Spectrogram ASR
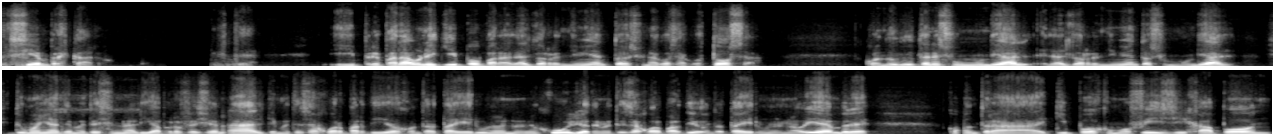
siempre es caro. Y preparar un equipo para el alto rendimiento es una cosa costosa. Cuando tú tenés un mundial, el alto rendimiento es un mundial. Tú mañana te metes en una liga profesional, te metes a jugar partidos contra Tiger 1 en, julio, te metes a jugar partidos contra Tiger 1 en noviembre, contra equipos como Fiji, Japón,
